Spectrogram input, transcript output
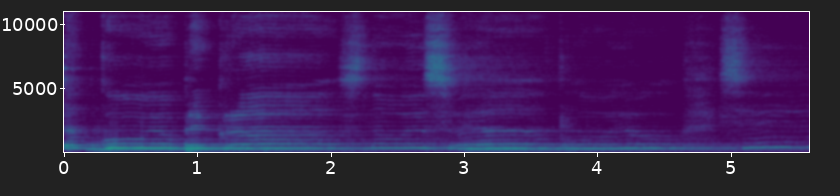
Такую прекрасную светлую Спасибо,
